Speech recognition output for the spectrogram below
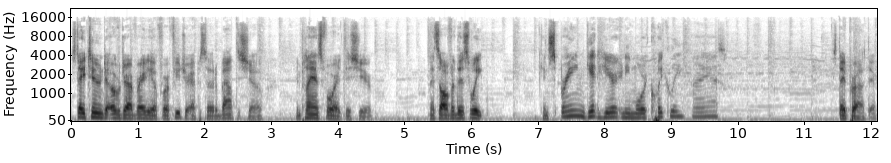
Stay tuned to Overdrive Radio for a future episode about the show and plans for it this year. That's all for this week. Can spring get here any more quickly? I ask. Stay pro out there.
